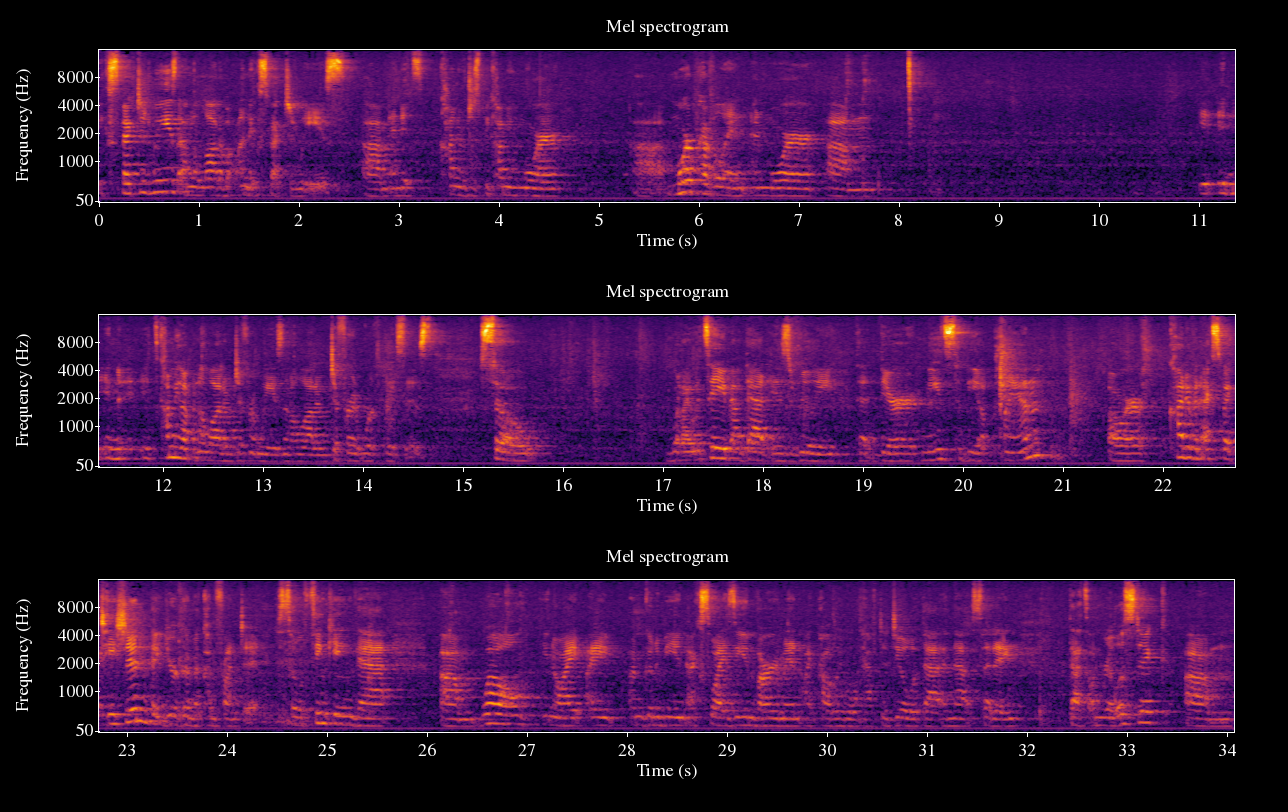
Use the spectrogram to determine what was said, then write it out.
expected ways and a lot of unexpected ways. Um, and it's kind of just becoming more, uh, more prevalent and more um, in, in, it's coming up in a lot of different ways in a lot of different workplaces. So what I would say about that is really that there needs to be a plan or kind of an expectation that you're going to confront it. So thinking that, um, well, you know, I, I, I'm going to be in XYZ environment, I probably won't have to deal with that in that setting. That's unrealistic. Um,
